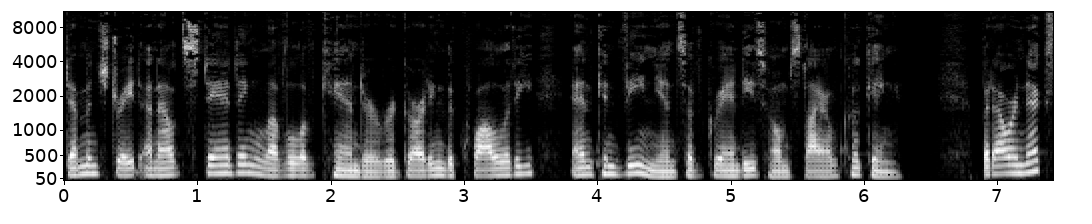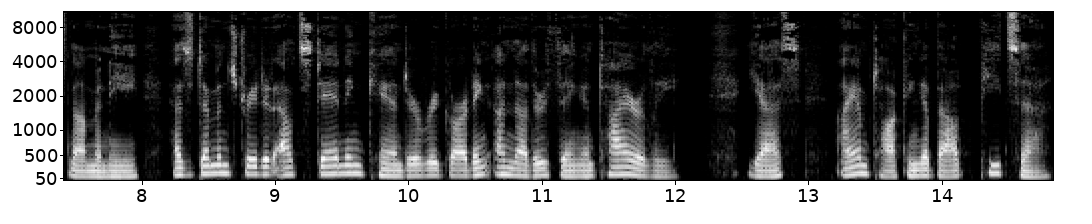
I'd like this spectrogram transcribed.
demonstrate an outstanding level of candor regarding the quality and convenience of Grandy's homestyle cooking. But our next nominee has demonstrated outstanding candor regarding another thing entirely. Yes, I am talking about pizza.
